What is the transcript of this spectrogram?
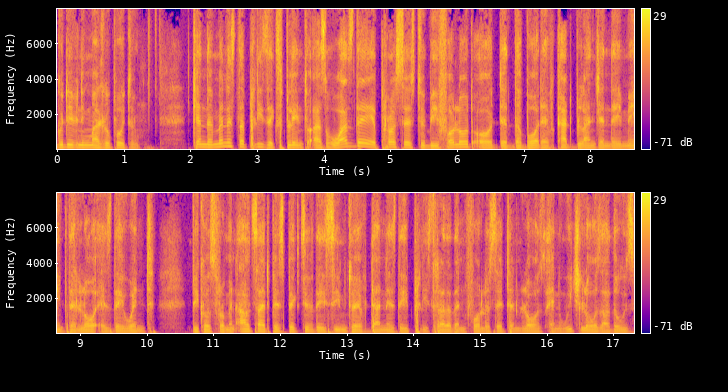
Good evening, Madluputu. Can the minister please explain to us, was there a process to be followed, or did the board have carte blanche and they made the law as they went? Because from an outside perspective they seem to have done as they pleased rather than follow certain laws. And which laws are those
